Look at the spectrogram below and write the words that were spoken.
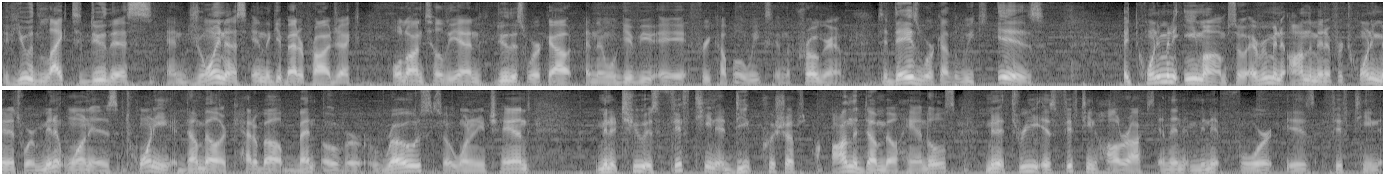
If you would like to do this and join us in the Get Better Project, hold on till the end, do this workout, and then we'll give you a free couple of weeks in the program. Today's workout of the week is a 20 minute EMOM. So every minute on the minute for 20 minutes where minute one is 20 dumbbell or kettlebell bent over rows. So one in each hand. Minute two is 15 deep push-ups on the dumbbell handles. Minute three is 15 hollow rocks, and then minute four is 15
